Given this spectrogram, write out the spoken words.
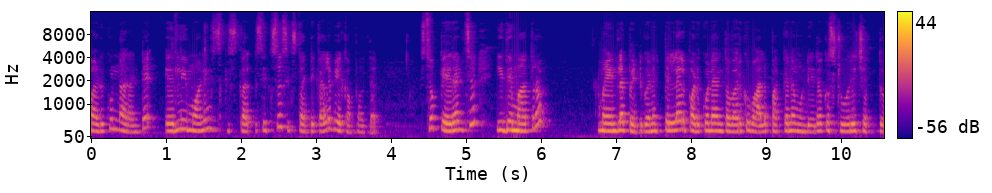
పడుకున్నారంటే early morning six six six thirty కల్లా వేకప్ అవుతారు. సో పేరెంట్స్ ఇది మాత్రం మైండ్లో పెట్టుకొని పిల్లలు పడుకునేంత వరకు వాళ్ళ పక్కనే ఉండి ఏదో ఒక స్టోరీ చెప్తూ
